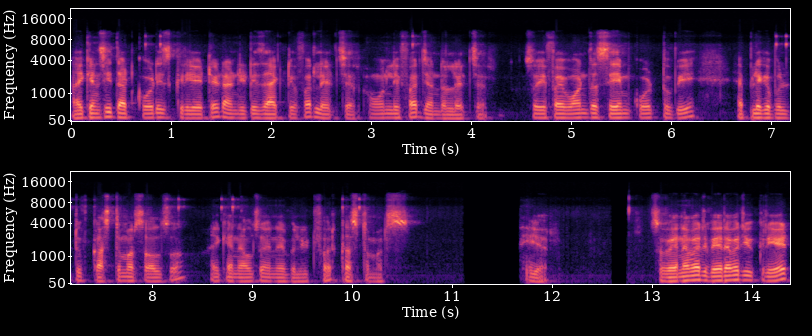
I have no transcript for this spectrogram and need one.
I can see that code is created and it is active for ledger only for general ledger so if I want the same code to be applicable to customers also I can also enable it for customers here. So whenever, wherever you create,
